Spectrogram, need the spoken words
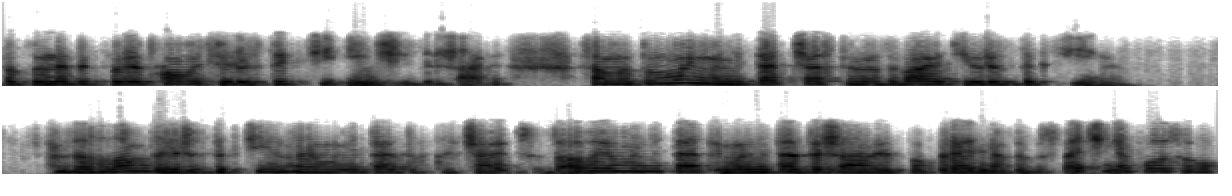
тобто не підпорядковують юрисдикції іншій державі. Саме тому імунітет часто називають юрисдикційним. Загалом до юрисдикційного імунітету включають судовий імунітет, імунітет держави попереднього забезпечення позову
